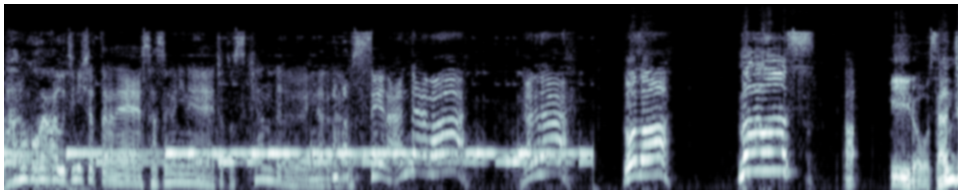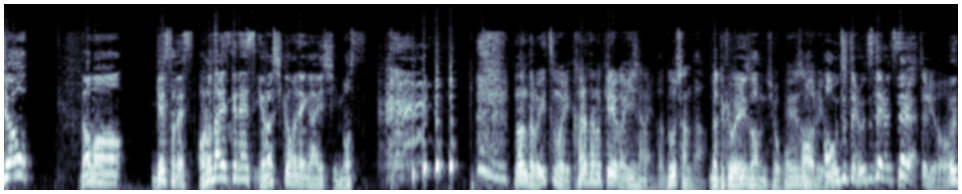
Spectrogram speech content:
あの子がうちに来ちゃったらね、さすがにね、ちょっとスキャンダルになるから、うっせえな、なんだよもう誰だどうぞまーすあ、ヒーロー参上どうも、ゲストです。小野大輔です。よろしくお願いします。なんだろう、いつもより体のキレがいいじゃないか。どうしたんだ？だって今日映像あるんでしょ？映像あるよあ、映ってる映ってる映ってる映ってるよ映っ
